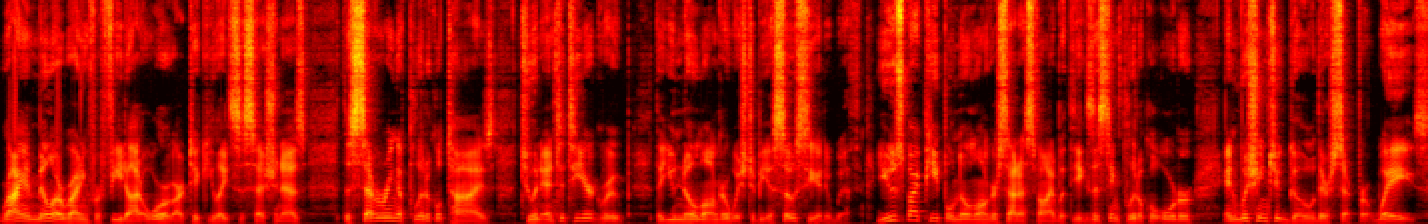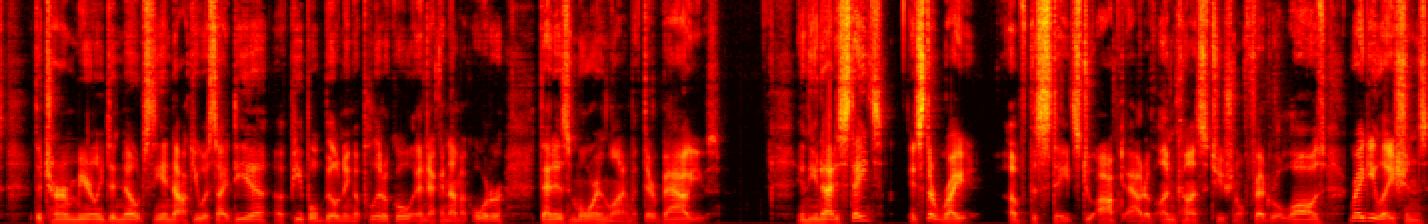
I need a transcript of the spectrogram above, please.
Ryan Miller, writing for Fee.org, articulates secession as the severing of political ties to an entity or group that you no longer wish to be associated with, used by people no longer satisfied with the existing political order and wishing to go their separate ways. The term merely denotes the innocuous idea of people building a political and economic order that is more in line with their values. In the United States, it's the right of the states to opt out of unconstitutional federal laws, regulations,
